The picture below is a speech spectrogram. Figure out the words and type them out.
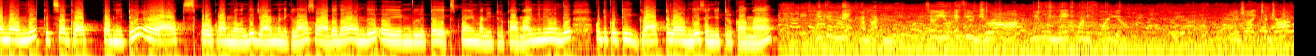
நம்ம வந்து கிட்ஸை ட்ராப் பண்ணிவிட்டு ஆர்ட்ஸ் ப்ரோக்ராமில் வந்து ஜாயின் பண்ணிக்கலாம். ஸோ அதை தான் வந்து uh, எங்கள்கிட்ட எக்ஸ்பிளைன் பண்ணிட்டு இருக்காங்க இங்கேயும் வந்து குட்டி குட்டி கிராஃப்டெல்லாம் வந்து செஞ்சிட்டு இருக்காங்க You can make a button. So you, if you draw, we will make one for you. Would you like to draw?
